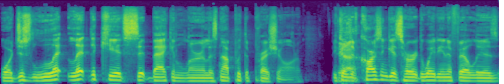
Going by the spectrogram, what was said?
or just let let the kids sit back and learn. Let's not put the pressure on him because Yeah. if Carson gets hurt, the way the NFL is,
